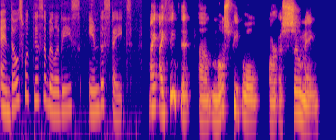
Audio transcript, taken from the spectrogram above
and those with disabilities in the state. I, I think that um, most people are assuming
